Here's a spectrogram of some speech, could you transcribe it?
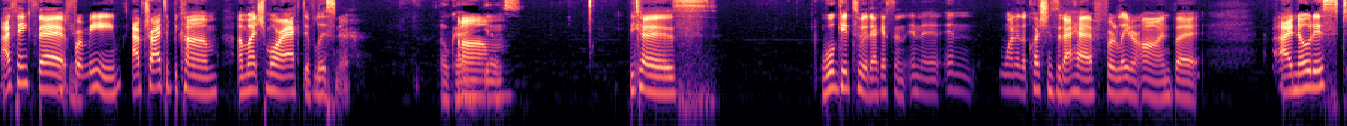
I think that for me, I've tried to become a much more active listener Okay. Um, yes. because we'll get to it, I guess, in in, the, in one of the questions that I have for later on. But I noticed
